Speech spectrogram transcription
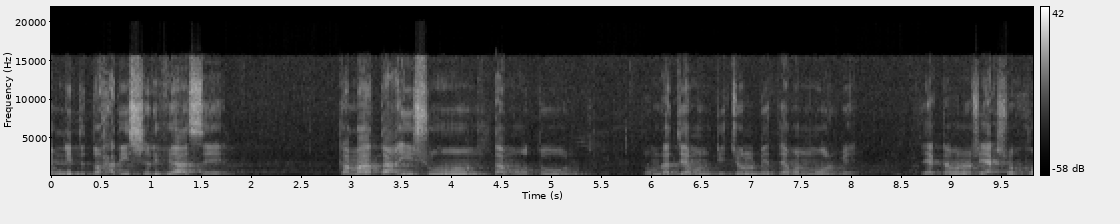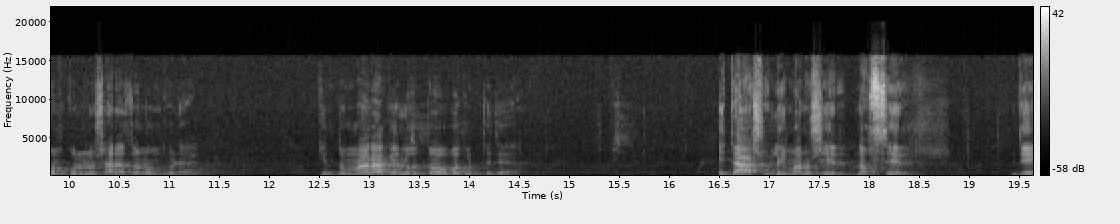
এমনিতে তো হাদিস শরীফে আছে, কামা তাইশুন তামুতুন। তোমরা যেমনটি চলবে তেমন মরবে। একটা মানুষ একশো খুন করল সারা জনম ভরা কিন্তু মারা গেল, তওবা করতে যায়। এটা আসলে মানুষের নফসের যে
